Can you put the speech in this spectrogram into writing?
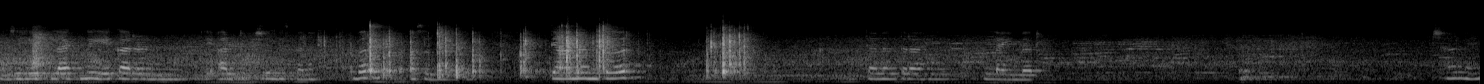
म्हणजे हे ब्लॅक नाही आहे कारण ते आर्टिफिशियल दिसतं ना. बरं असं बघा त्यानंतर त्यानंतर आहे लाईनर छान आहे.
